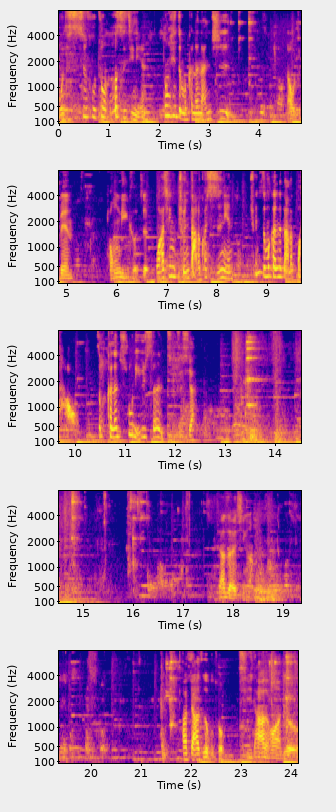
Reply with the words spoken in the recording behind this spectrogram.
我的师傅做了二十几年，东西怎么可能难吃？那我这边同理可证，阿星拳打了快十年，拳怎么可能打得不好？怎么可能出李玉生？之下，虾子还行啊，他虾子都不错。其他的话就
